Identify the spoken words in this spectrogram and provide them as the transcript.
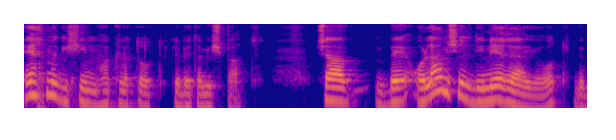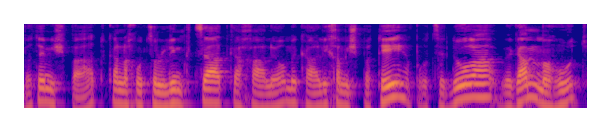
איך מגישים הקלטות לבית המשפט. עכשיו, בעולם של דיני ראיות, בבתי משפט, כאן אנחנו צוללים קצת ככה לעומק ההליך המשפטי, הפרוצדורה וגם מהות,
